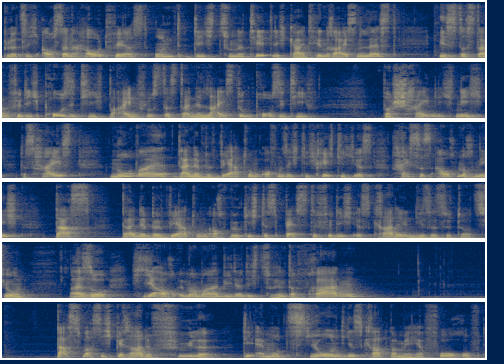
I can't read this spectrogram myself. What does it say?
plötzlich aus deiner Haut fährst und dich zu einer Tätigkeit hinreißen lässt? Ist das dann für dich positiv? Beeinflusst das deine Leistung positiv? Wahrscheinlich nicht. Das heißt, nur weil deine Bewertung offensichtlich richtig ist, heißt es auch noch nicht, dass deine Bewertung auch wirklich das Beste für dich ist, gerade in dieser Situation. Also hier auch immer mal wieder dich zu hinterfragen, das, was ich gerade fühle, die Emotion, die es gerade bei mir hervorruft,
